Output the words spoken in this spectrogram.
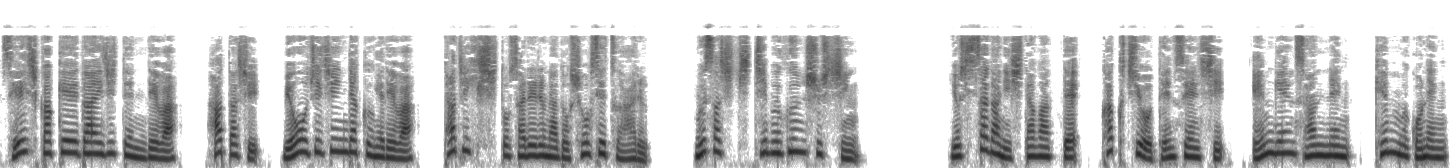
政治家系大辞典では、畑氏、明治人略下では、多慈氏とされるなど諸説ある。武蔵秩父郡出身。吉貞に従って各地を転戦し、延元三年、建武五年、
